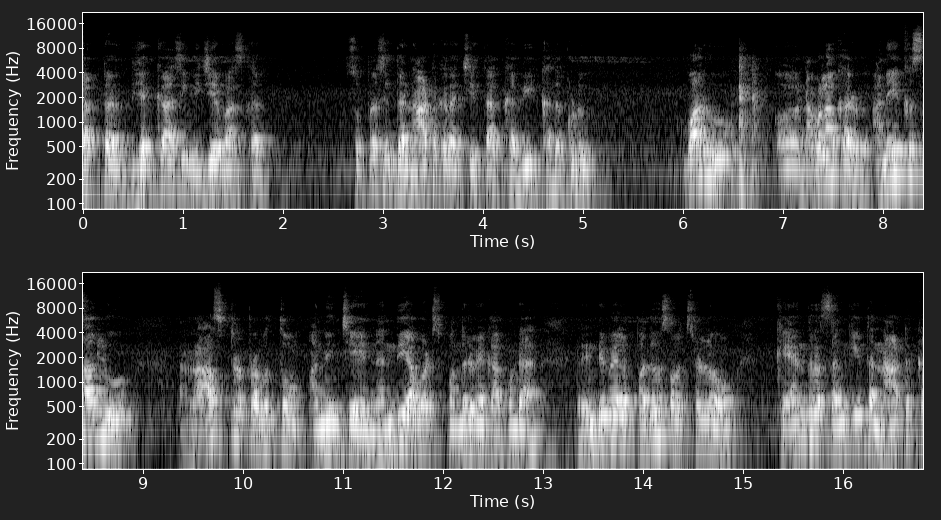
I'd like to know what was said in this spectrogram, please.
డాక్టర్ దీర్ఘాసి విజయభాస్కర్ సుప్రసిద్ధ నాటక రచయిత కవి కథకుడు వారు నవలాకారుడు. అనేక సార్లు రాష్ట్ర ప్రభుత్వం అందించే నంది అవార్డ్స్ పొందడమే కాకుండా రెండు వేల పదవ సంవత్సరంలో కేంద్ర సంగీత నాటక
